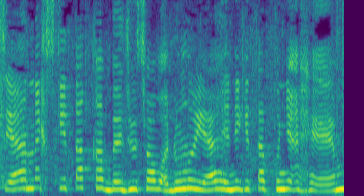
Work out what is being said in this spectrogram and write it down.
next ya next kita ke baju cowok dulu ya ini kita punya hem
